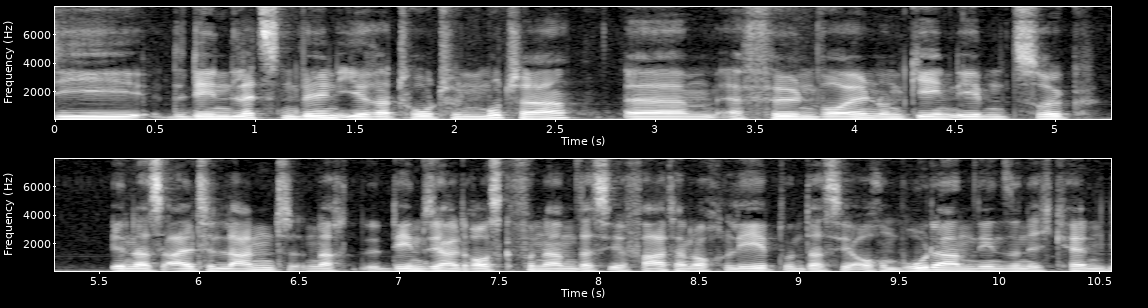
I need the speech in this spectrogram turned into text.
die, den letzten Willen ihrer toten Mutter ähm, erfüllen wollen und gehen eben zurück in das alte Land, nachdem sie halt rausgefunden haben, dass ihr Vater noch lebt und dass sie auch einen Bruder haben, den sie nicht kennen.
